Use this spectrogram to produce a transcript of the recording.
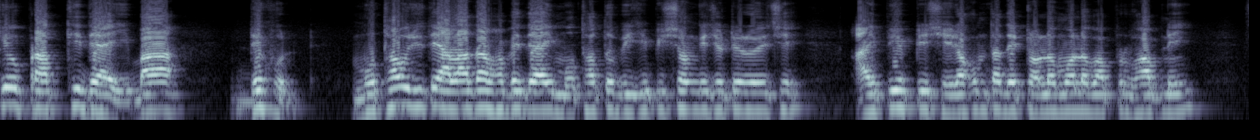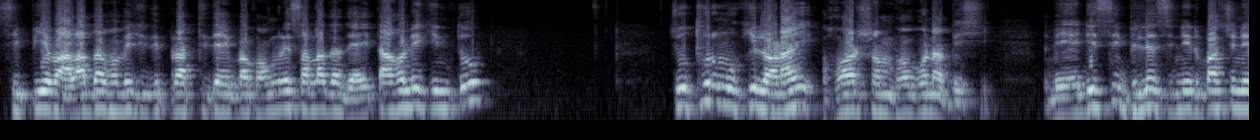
কেউ প্রার্থী দেয় বা দেখুন, মোথাও যদি আলাদাভাবে দেয়, মোথা তো বিজেপির সঙ্গে জোটে রয়েছে আইপিএফটি সেই রকম তাদের টলমল বা প্রভাব নেই সিপিএম আলাদাভাবে যদি প্রার্থী দেয় বা কংগ্রেস আলাদা দেয়, তাহলে কিন্তু চতুর্মুখী লড়াই হওয়ার সম্ভাবনা বেশি। তবে এডিসি ভিলেজ নির্বাচনে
